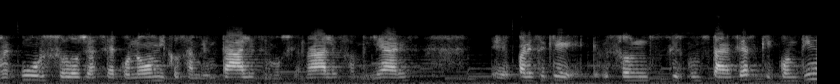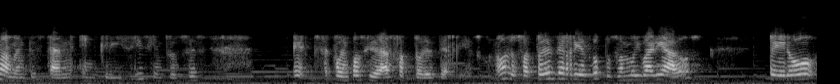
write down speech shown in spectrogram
recursos, ya sea económicos, ambientales, emocionales, familiares. Eh, parece que son circunstancias que continuamente están en crisis y entonces eh, se pueden considerar factores de riesgo. ¿no? Los factores de riesgo pues son muy variados, pero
